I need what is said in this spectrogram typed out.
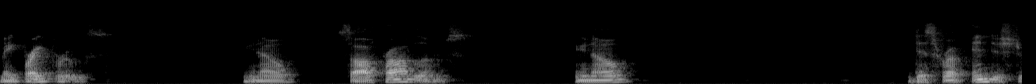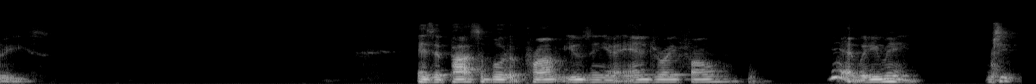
make breakthroughs, you know, solve problems, you know, disrupt industries. Is it possible to prompt using your Android phone? Yeah, what do you mean?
